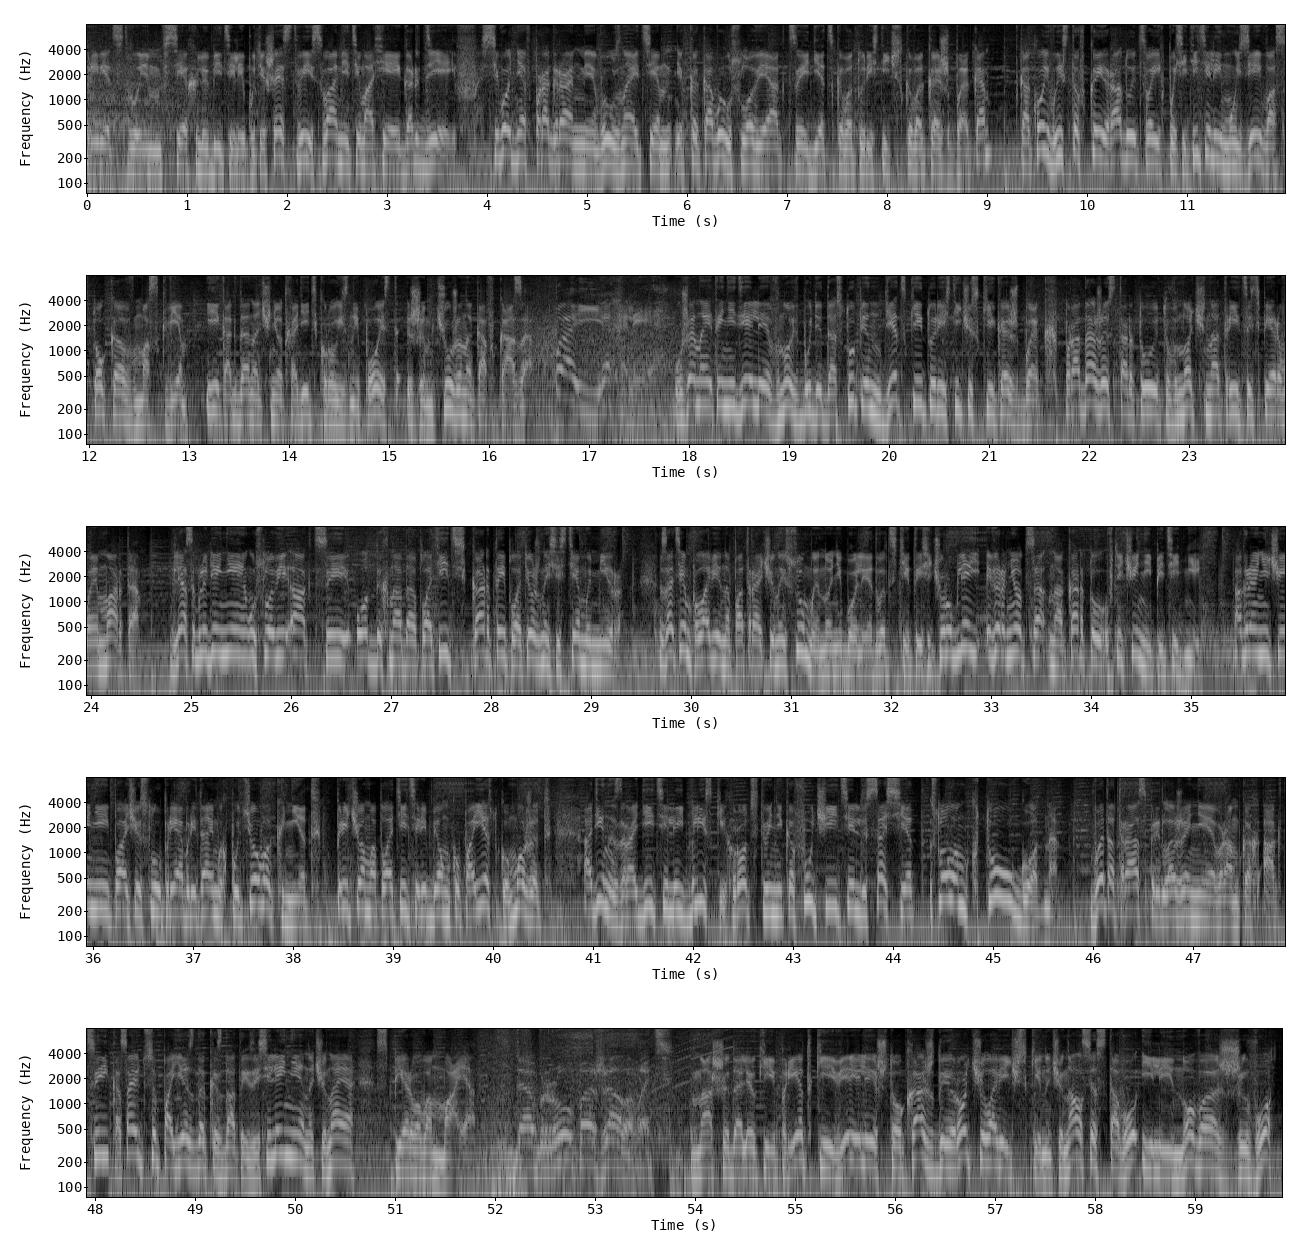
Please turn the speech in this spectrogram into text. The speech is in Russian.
Приветствуем всех любителей путешествий, с вами Тимофей Гордеев. Сегодня в программе вы узнаете, каковы условия акции детского туристического кэшбэка, какой выставкой радует своих посетителей Музей Востока в Москве и когда начнет ходить круизный поезд «Жемчужина Кавказа». Поехали! Уже на этой неделе вновь будет доступен детский туристический кэшбэк. Продажи стартуют в ночь на 31 марта. Для соблюдения условий акции отдых надо оплатить картой платежной системы «Мир». Затем половина потраченной суммы, но не более 20 тысяч рублей, вернется на карту в течение пяти дней. Ограничений по числу приобретаемых путевок нет. Причем оплатить ребенку поездку может один из родителей, близких родственников, учитель, сосед, словом, кто угодно. В этот раз предложения в рамках акции касаются поездок с датой заселения, начиная с 1 мая. Добро пожаловать! Наши далекие предки верили, что каждый род человеческий начинался с того или иного животного.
